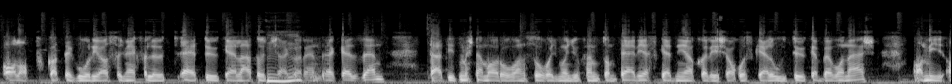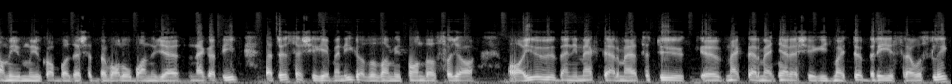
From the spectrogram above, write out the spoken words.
alapkategória az, hogy megfelelő tőkeellátottsággal uh-huh. rendelkezzen. Tehát itt most nem arról van szó, hogy mondjuk nem tudom, terjeszkedni akar, és ahhoz kell új tőkebevonás, ami, ami mondjuk abban az esetben valóban ugye negatív. Tehát összességében igaz az, amit mondasz, hogy a, a jövőbeni megtermelt tők, megtermelt nyereség így majd több részre oszlik,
